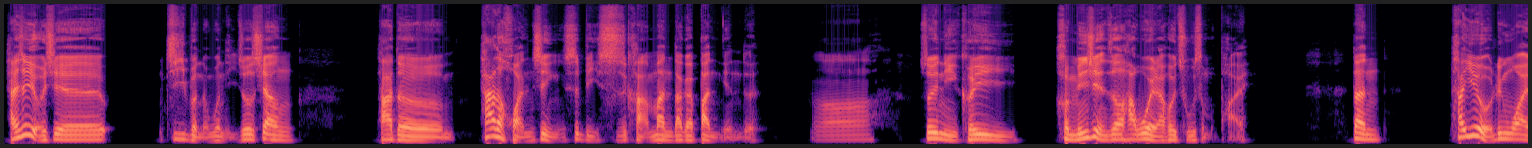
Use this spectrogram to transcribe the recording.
还是有一些基本的问题，就是像它的它的环境是比史卡慢大概半年的，哦，所以你可以很明显知道它未来会出什么牌，但它又有另外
